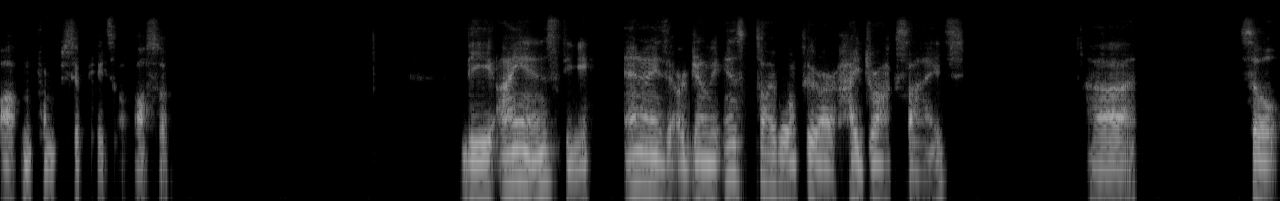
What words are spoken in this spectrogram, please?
often form precipitates also. The ions, the anions that are generally insoluble include our hydroxides. Uh, so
